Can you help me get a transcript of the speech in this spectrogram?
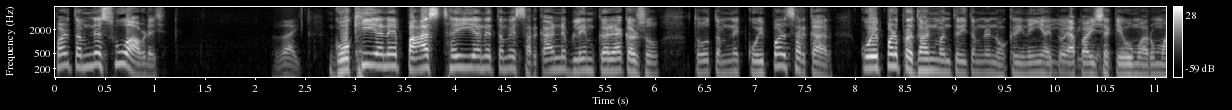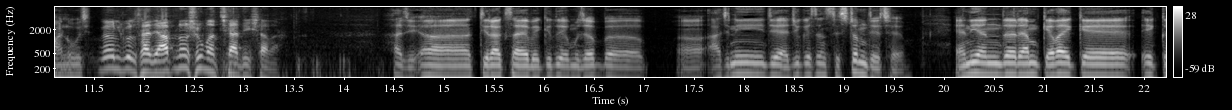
પણ તમને શું આવડે છે? ગોખી અને પાસ થઈ અને તમે સરકારને બ્લેમ કર્યા કરશો તો તમને કોઈ પણ સરકાર કોઈ પણ પ્રધાનમંત્રી તમને નોકરી નહીં નહીં આપી આપી અપાવી શકે એવું મારું માનવું છે. બિલકુલ સાહેબ આપનો શું મત છે આ દિશામાં? હાજી ચિરાગ સાહેબે કીધું એ મુજબ આજની જે એજ્યુકેશન સિસ્ટમ જે છે એની અંદર એમ કહેવાય કે એક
